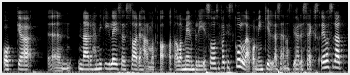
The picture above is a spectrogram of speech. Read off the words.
Och eh, när han Nicky Glazer sa det här om att, att alla män blir så, så faktiskt kollade jag på min kille senast vi hade sex och jag var sådär att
